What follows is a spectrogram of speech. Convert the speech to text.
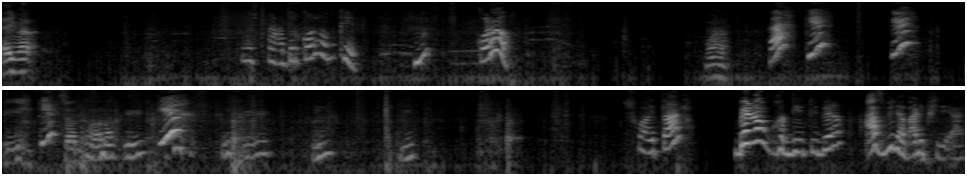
এইবার আদর করো আমাকে। হুম? করো। হ্যাঁ? কে? কে? কি? নাকি কে? শয়তান। বেরো ঘর দিয়ে তুই বেরো। আসবি না বাড়ি ফিরে আর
